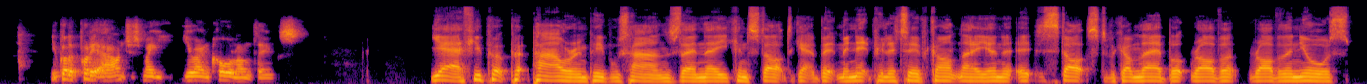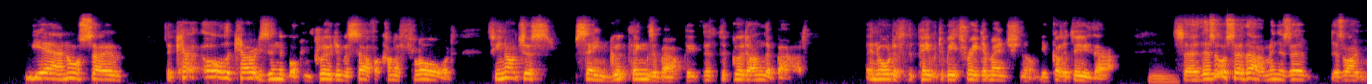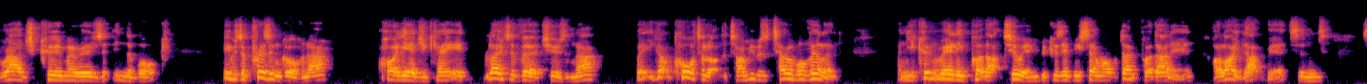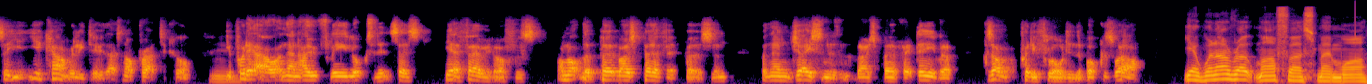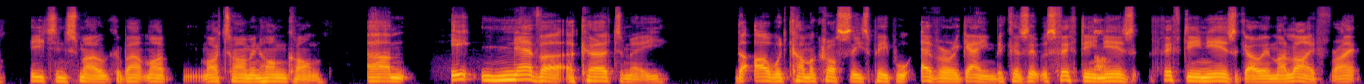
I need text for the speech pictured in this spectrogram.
you've got to put it out and just make your own call on things. Yeah, if you put, put power in people's hands, then they can start to get a bit manipulative, can't they? And it- it starts to become their book rather rather than yours. Yeah, and also the all the characters in the book, including myself, are kind of flawed. So you're not just saying good things about people; there's the good and the bad. In order for the people to be three dimensional, you've got to do that. Mm. So there's also that. I mean, there's a there's like Raj Kumar who's in the book. He was a prison governor, highly educated, loads of virtues and that, but he got caught a lot of the time. He was a terrible villain, and you couldn't really put that to him because he'd be saying, "Well, don't put that in. I like that bit," and so you, you can't really do that. It's not practical. Mm. You put it out, and then hopefully he looks at it and says, "Yeah, fair enough. I'm not the per- most perfect person, but then Jason isn't the most perfect either because I'm pretty flawed in the book as well." Yeah, when I wrote my first memoir, Eating Smoke, about my my time in Hong Kong, um, it never occurred to me that I would come across these people ever again because it was 15 Oh. years 15 years ago in my life, right?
